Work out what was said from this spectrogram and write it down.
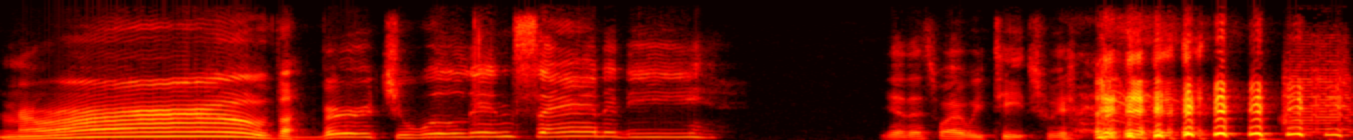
Move. Virtual insanity. Yeah, that's why we teach. We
